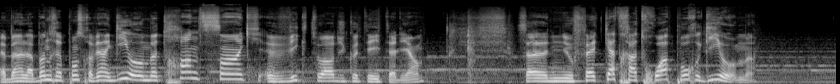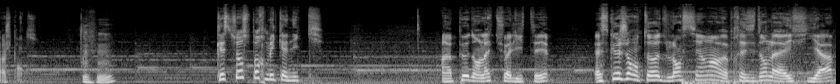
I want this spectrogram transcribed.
Eh ben, la bonne réponse revient à Guillaume. 35 victoires du côté italien. Ça nous fait 4 à 3 pour Guillaume. Enfin, je pense. Mhm. Question sport mécanique. Un peu dans l'actualité. Est-ce que Jean Todt, l'ancien euh, président de la FIA,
